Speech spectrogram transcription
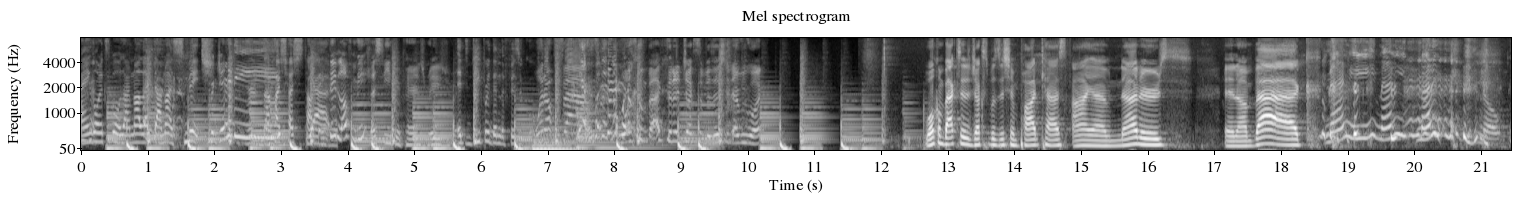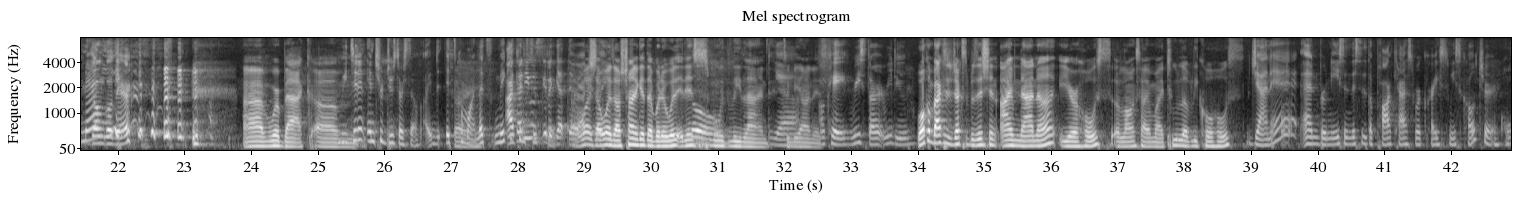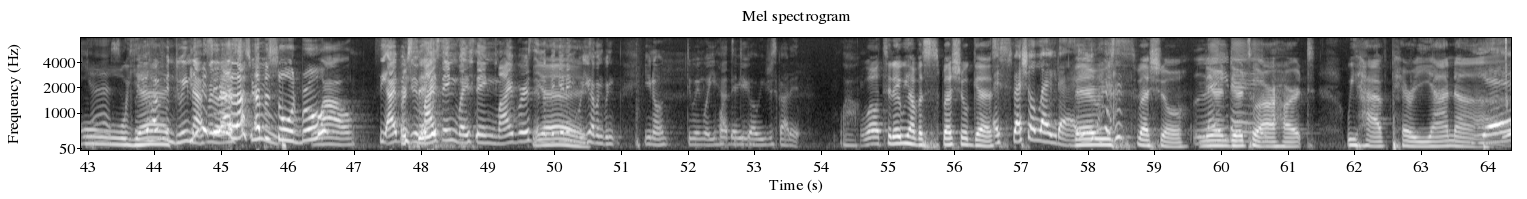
I ain't gonna expose. I'm not like that. I'm not a snitch. Virginity. The hush hush topic. Yeah. They love me. Let's see if your parents raised you. It's deeper than the physical. What up, fam? Welcome back to the juxtaposition, everyone. Welcome back to the juxtaposition podcast. I am Nanners, and I'm back. Nanny, nanny, nanny. No, Nanny. don't go there. Um, we're back. Um, We didn't introduce ourselves. I- It's come on. Let's make. I it thought he was gonna get there. I was, I was, I was trying to get there, but it, would- it didn't No. smoothly land. Yeah. To be honest. Okay, restart, redo. Welcome back to the juxtaposition. I'm Nana, your host, alongside my two lovely co-hosts. Janet and Bernice, and this is the podcast where Christ meets culture. Oh yes. You haven't been doing that for see the that last, two. episode, bro. Wow. See, I've been Or doing my thing by saying my verse in the beginning, but you haven't been, you know, doing what you Well, had there to you do. go. You just got it. Wow. Well, today we have a special guest. A special lady. very special, near and dear to our heart. We have Perryana. Yeah.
